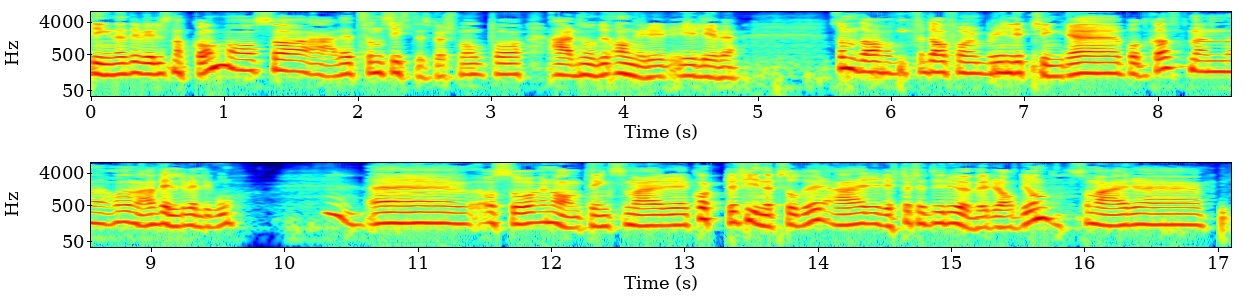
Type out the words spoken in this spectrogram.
tingene de vil snakke om, og så er det et sånn siste spørsmål på Er det noe du angrer i livet? Som da, da får bli en litt tyngre podkast, og den er veldig, veldig god. Eh, og så en annen ting som er korte, fine episoder, er rett og slett Røverradioen. Som er eh,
